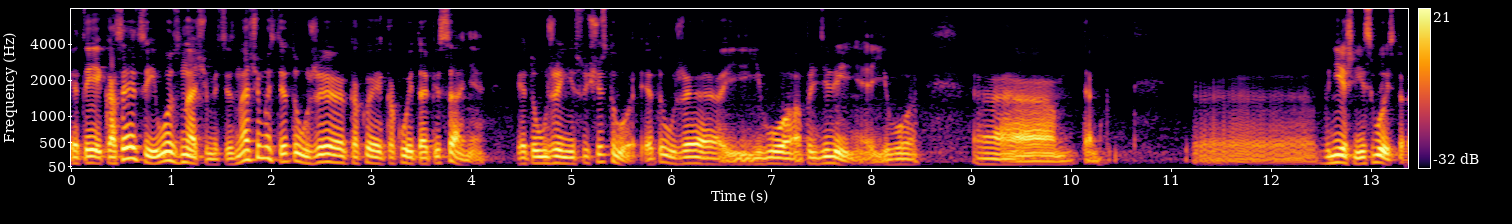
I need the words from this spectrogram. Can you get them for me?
Это касается его значимости. Значимость это уже какое- какое-то описание. Это уже не существо, это уже его определение, его э, там, э, внешние свойства.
